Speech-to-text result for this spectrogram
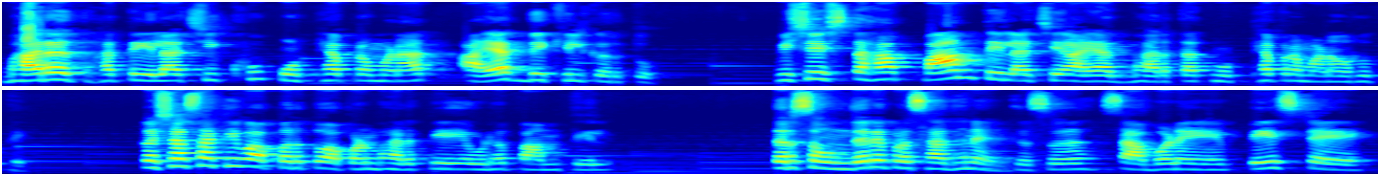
भारत हा तेलाची खूप मोठ्या प्रमाणात आयात देखील करतो. विशेषतः पाम तेलाची आयात भारतात मोठ्या प्रमाणावर होते. कशासाठी वापरतो आपण भारतीय एवढं पाम तेल? तर सौंदर्य प्रसाधन आहे जसं साबण आहे पेस्ट आहे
